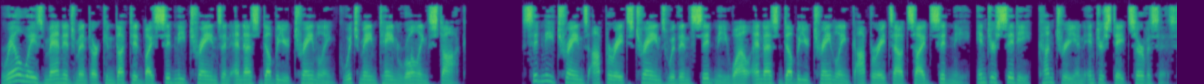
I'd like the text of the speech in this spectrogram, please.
Railways management are conducted by Sydney Trains and NSW Trainlink which maintain rolling stock. Sydney Trains operates trains within Sydney while NSW Trainlink operates outside Sydney, intercity, country and interstate services.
